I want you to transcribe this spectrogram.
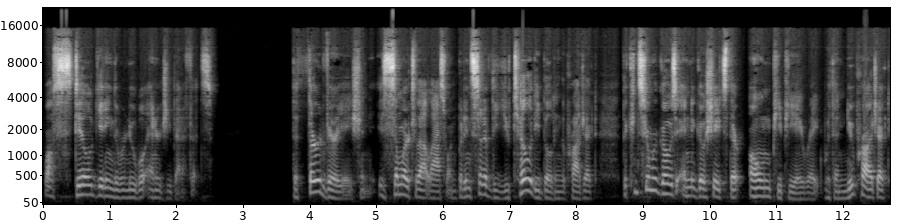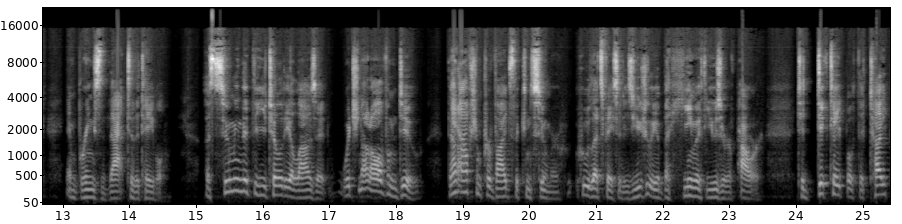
while still getting the renewable energy benefits. The third variation is similar to that last one, but instead of the utility building the project, the consumer goes and negotiates their own PPA rate with a new project and brings that to the table. Assuming that the utility allows it, which not all of them do, that option provides the consumer, who, let's face it, is usually a behemoth user of power, to dictate both the type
